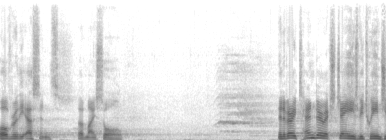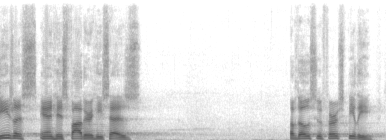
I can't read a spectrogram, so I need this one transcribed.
over the essence of my soul? In a very tender exchange between Jesus and his Father, he says, Of those who first believed,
